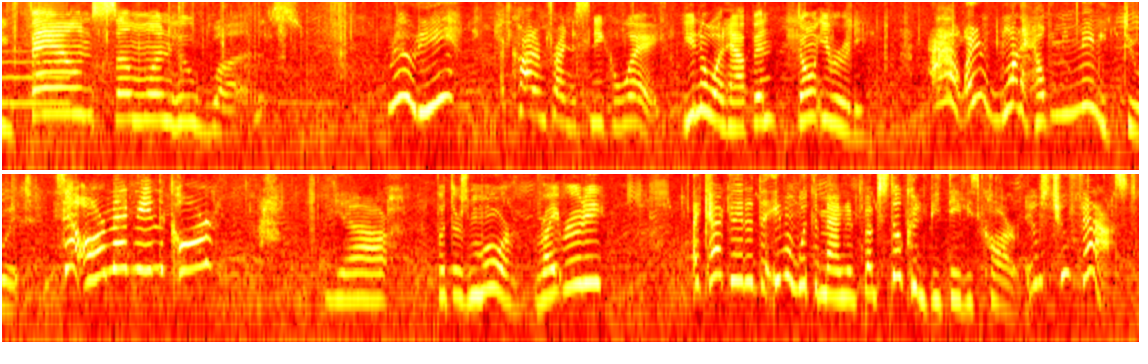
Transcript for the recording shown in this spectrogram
you found someone who was. Rudy! I caught him trying to sneak away. You know what happened, don't you, Rudy? Ow, I didn't want to help him. He made me do it. Is that our magnet in the car? Yeah. But there's more, right, Rudy? I calculated that even with the magnet, Bugs still couldn't beat Davy's car. It was too fast.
